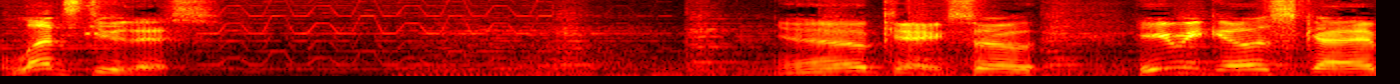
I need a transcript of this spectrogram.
Let's do this. Okay, so here we go. Sky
